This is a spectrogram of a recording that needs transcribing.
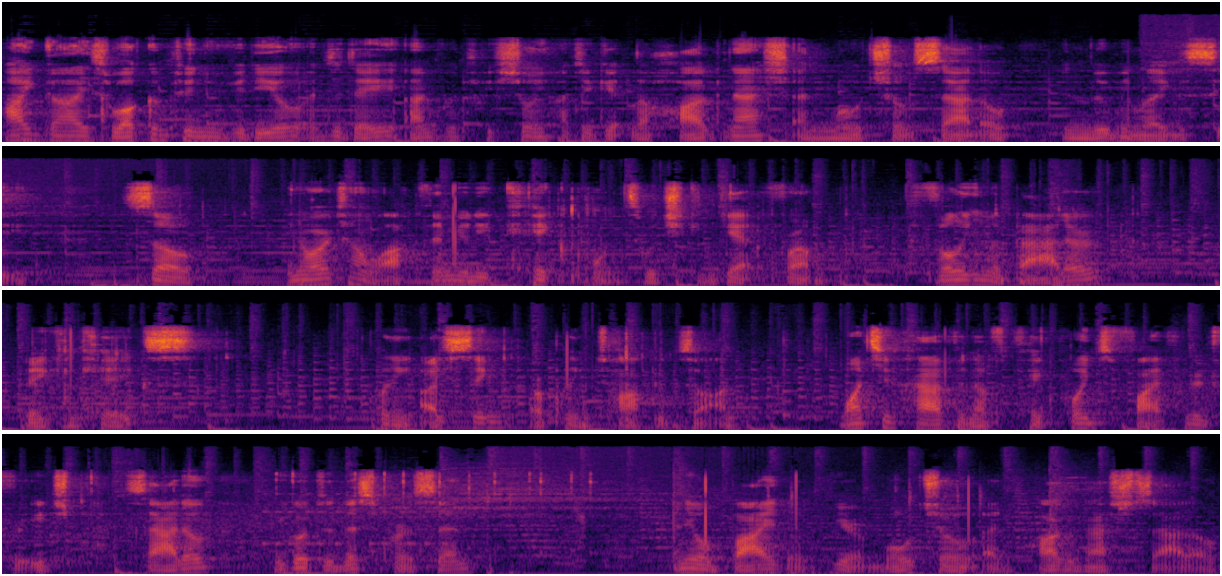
Hi guys, welcome to a new video and today I'm going to be showing how to get the Hognash and Mocho saddle in Loomian Legacy. So, in order to unlock them you need cake points which you can get from filling the batter, baking cakes, putting icing, or putting toppings on. Once you have enough cake points, 500 for each saddle, you go to this person and you'll buy them here, Mocho and Hognash saddle.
